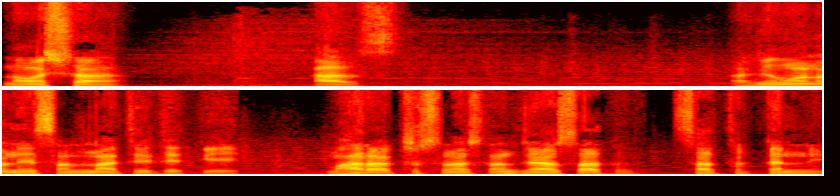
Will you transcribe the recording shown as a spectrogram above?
नमस्कार. आज अभिमानाने सांगण्यात येते की महाराष्ट्र शासनाच्या सात सातत्याने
